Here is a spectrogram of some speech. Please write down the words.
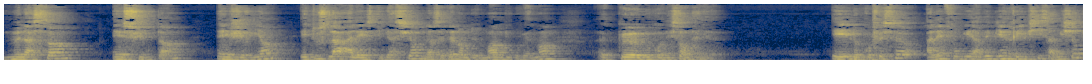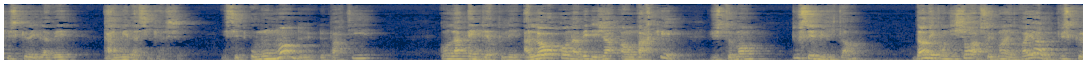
menaçant, insultant, injuriant et tout cela à l'instigation d'un certain nombre de membres du gouvernement euh, que nous connaissons d'ailleurs. Et le professeur Alain Fouguet avait bien réussi sa mission puisqu'il avait calmé la situation. Et c'est au moment de, de partir qu'on l'a interpellé, alors qu'on avait déjà embarqué justement tous ces militants dans des conditions absolument incroyables, puisque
